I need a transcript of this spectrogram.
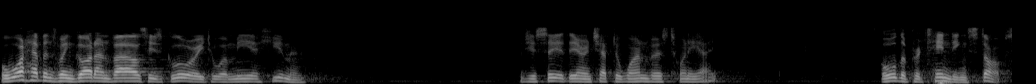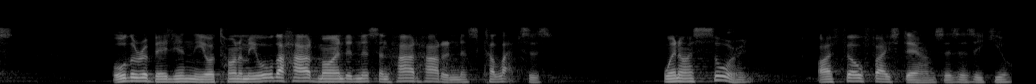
Well, what happens when God unveils his glory to a mere human? Would you see it there in chapter 1, verse 28? All the pretending stops. All the rebellion, the autonomy, all the hard mindedness and hard heartedness collapses. When I saw it, I fell face down, says Ezekiel.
